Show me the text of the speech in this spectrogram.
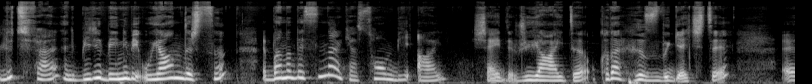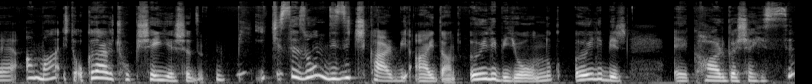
lütfen hani biri beni bir uyandırsın. E, bana desinler ki son bir ay şeydi rüyaydı. O kadar hızlı geçti. Ee, ama işte o kadar da çok şey yaşadım. Bir iki sezon dizi çıkar bir aydan. Öyle bir yoğunluk, öyle bir e, kargaşa hissi.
